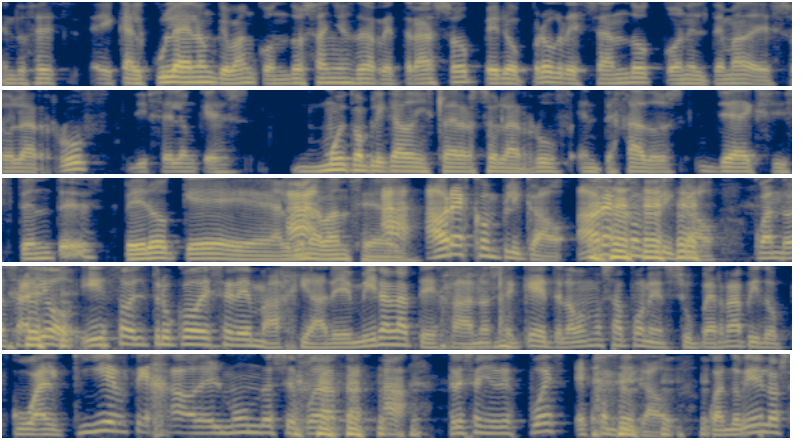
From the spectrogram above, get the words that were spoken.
Entonces, eh, calcula Elon que van con dos años de retraso, pero progresando con el tema de Solar Roof. Dice Elon que es muy complicado instalar Solar Roof en tejados ya existentes, pero que algún ah, avance hay. Ah, ahora es complicado, ahora es complicado. Cuando salió, hizo el truco ese de magia, de mira la teja, no sé qué, te lo vamos a poner súper rápido, cualquier tejado del mundo se puede hacer. Ah, tres años después es complicado. Cuando vienen los,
